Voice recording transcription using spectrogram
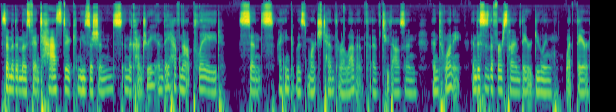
some of the most fantastic musicians in the country, and they have not played since I think it was March 10th or 11th of 2020. And this is the first time they are doing what they're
